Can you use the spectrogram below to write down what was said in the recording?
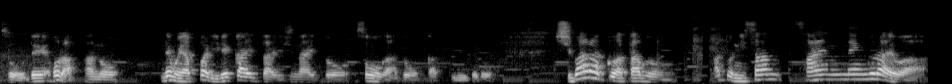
そう。で、ほら、あの、でもやっぱり入れ替えたりしないと層がどうかっていうけど、しばらくは多分、あと2、3、3年ぐらいは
